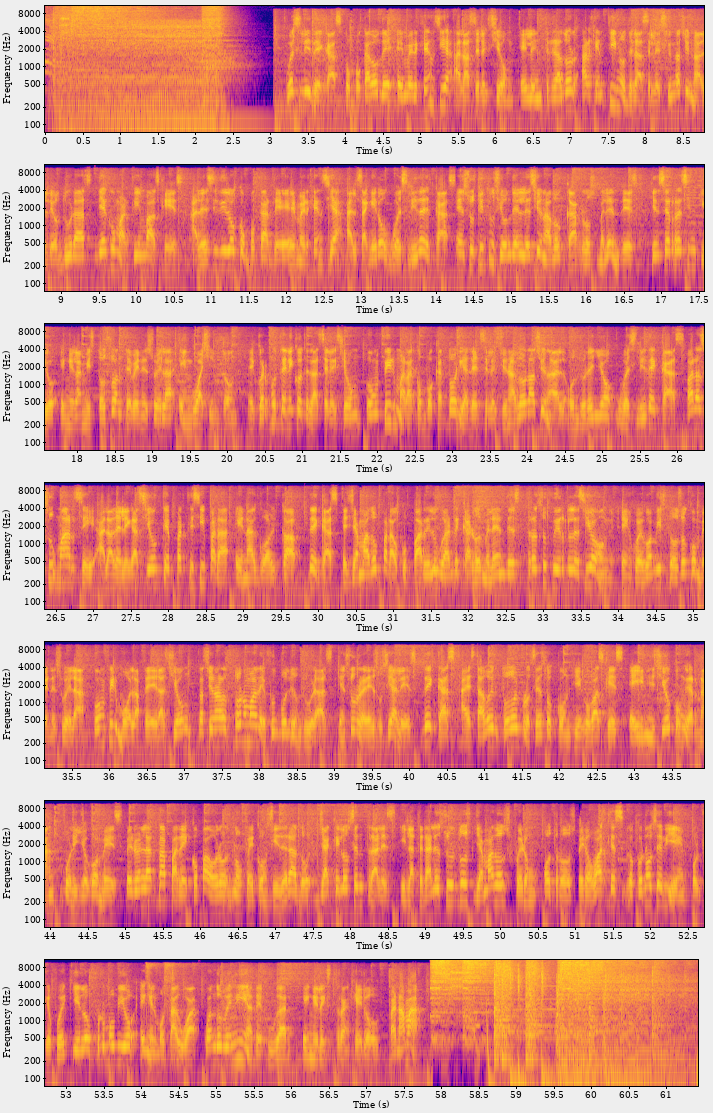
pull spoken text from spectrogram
Wesley Decas, convocado de emergencia a la selección. El entrenador argentino de la Selección Nacional de Honduras, Diego Martín Vázquez, ha decidido convocar de emergencia al zaguero Wesley Decas en sustitución del lesionado Carlos Meléndez, quien se resintió en el amistoso ante Venezuela en Washington. El cuerpo técnico de la selección confirma la convocatoria del seleccionador nacional hondureño Wesley Decas para sumarse a la delegación que participará en la Gold Cup. Decas es llamado para ocupar el lugar de Carlos Meléndez tras su en juego amistoso con Venezuela, confirmó la Federación Nacional Autónoma de Fútbol de Honduras en sus redes sociales. Decas ha estado en todo el proceso con Diego Vázquez e inició con Hernán Bolillo Gómez, pero en la etapa de Copa Oro no fue considerado, ya que los centrales y laterales zurdos llamados fueron otros, pero Vázquez lo conoce bien porque fue quien lo promovió en el Motagua cuando venía de jugar en el extranjero. Panamá.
